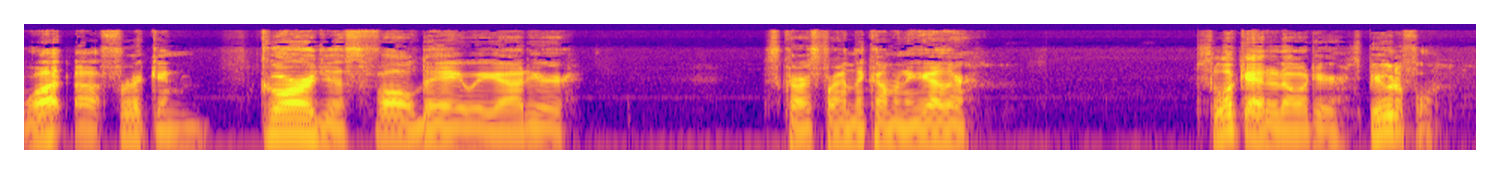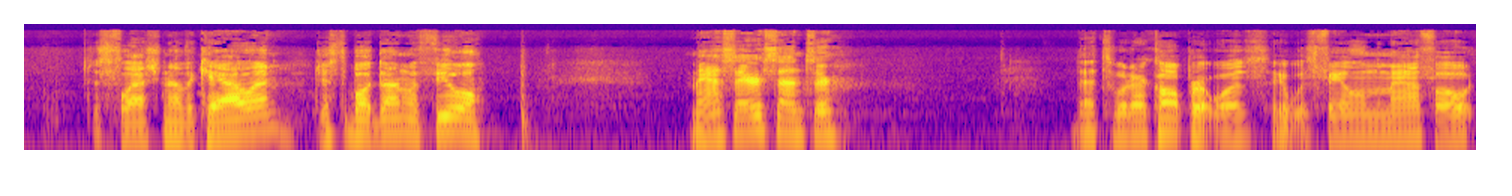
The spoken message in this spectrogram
What a freaking gorgeous fall day we got here. This car's finally coming together. Just look at it out here. It's beautiful. Just flashed another cal in. Just about done with fuel. Mass air sensor. That's what our culprit was. It was failing the MAF out.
